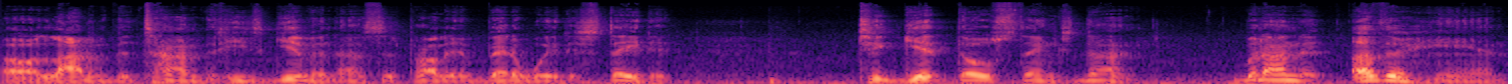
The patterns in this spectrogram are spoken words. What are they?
or a lot of the time that He's given us, is probably a better way to state it, to get those things done. But on the other hand,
